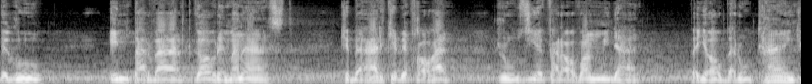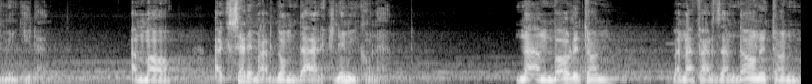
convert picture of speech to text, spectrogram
بگو این پروردگار من است که به هر که بخواهد روزی فراوان می‌دهد و یا بر او تنگ می‌گیرد. اما اکثر مردم درک نمی کنند نه انبالتان و نه فرزندانتان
